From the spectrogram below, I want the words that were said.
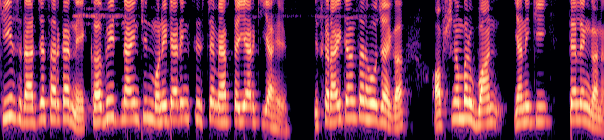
किस राज्य सरकार ने Covid nineteen monitoring system app तैयार किया है? इसका राइट आंसर हो जाएगा ऑप्शन नंबर वन यानी कि Telangana.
